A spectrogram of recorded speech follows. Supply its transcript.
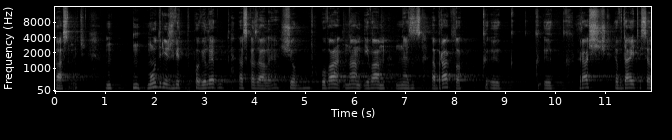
гаснуть. Мудрі ж відповіли та сказали, що бува нам і вам не забракло к- к- краще вдайтеся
